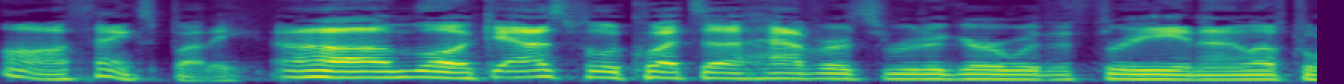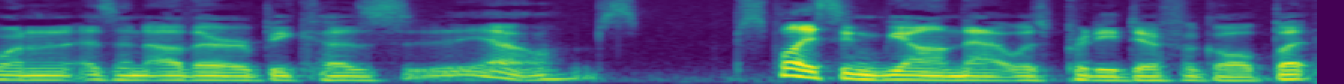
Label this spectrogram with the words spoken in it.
Oh, thanks, buddy. Um, look, Azpilicueta, Havertz, Rudiger with a three, and I left one as an other because you know splicing beyond that was pretty difficult. But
